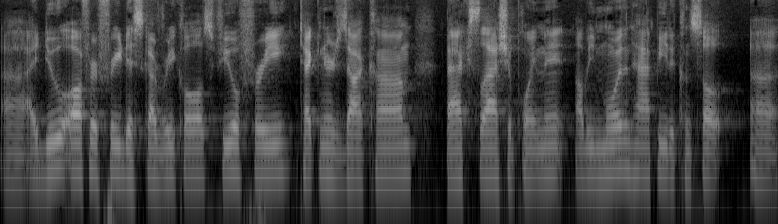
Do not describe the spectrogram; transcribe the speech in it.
Uh, I do offer free discovery calls. Feel free, technerds.com backslash appointment. I'll be more than happy to consult uh,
